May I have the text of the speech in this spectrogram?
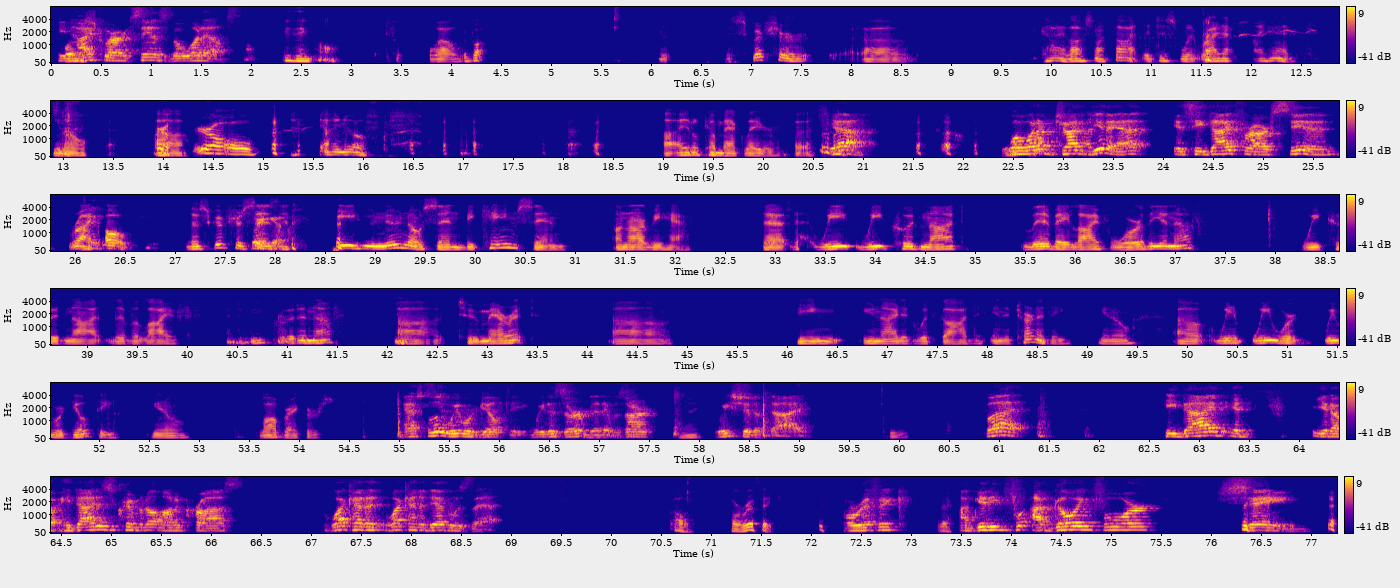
He died for our sins, but what else? What do you think, Paul? Well, But the scripture, uh, God, I lost my thought. It just went right out of my head. You know, you're, uh, you're all old. I know. Uh, it'll come back later. Uh, Yeah. Well, what I'm trying to get at is he died for our sin. right. Oh, the scripture says that he who knew no sin became sin on our behalf. That that we we could not live a life worthy enough. We could not live a life Had to be good perfect. enough. uh, to merit uh, being united with God in eternity. You know, uh, we we were we were guilty. You know, lawbreakers. Absolutely, we were guilty. We deserved it. It was our. Right. We should have died, but he died in. You know, he died as a criminal on a cross. What kind of what kind of death was that? Oh, horrific! Horrific. I'm getting. For, I'm going for shame.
